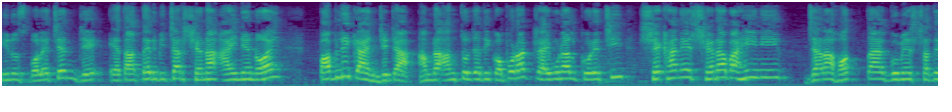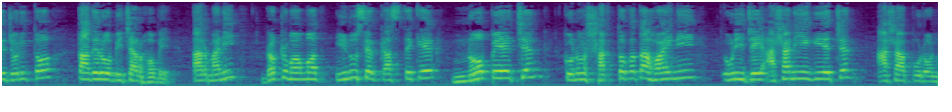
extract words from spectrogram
ইউনুস বলেছেন যে এ তাদের বিচার সেনা আইনে নয় পাবলিক আইন যেটা আমরা আন্তর্জাতিক অপরাধ ট্রাইব্যুনাল করেছি, সেখানে সেনাবাহিনীর যারা হত্যা, গুমের সাথে জড়িত, তাদেরও বিচার হবে। তার মানে ডক্টর মোহাম্মদ ইনুসের কাছ থেকে নো পেয়েছেন, কোনো সার্থকতা হয়নি, উনি যে আশা নিয়ে গিয়েছেন, আশা পূরণ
